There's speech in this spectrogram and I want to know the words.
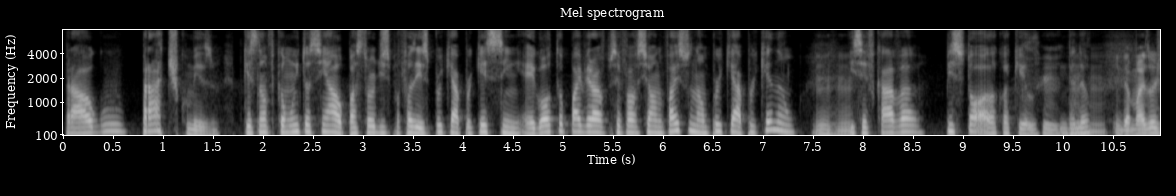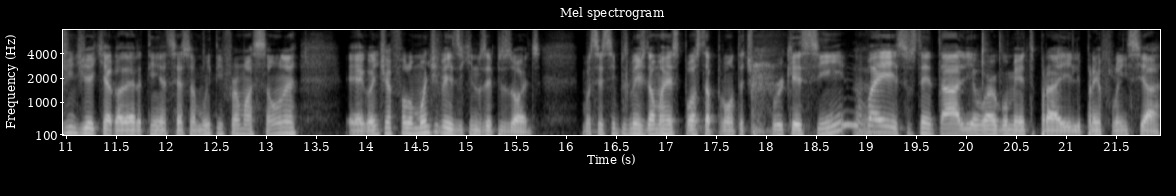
pra algo prático mesmo. Porque senão fica muito assim, ah, o pastor disse pra fazer isso. Por quê? Ah, porque sim. É igual teu pai virava pra você e falava assim, ó, não faz isso não. Por quê? Ah, por que não? Uhum. E você ficava pistola com aquilo, Sim. entendeu? Uhum. Ainda mais hoje em dia que a galera tem acesso a muita informação, né? É, igual a gente já falou um monte de vezes aqui nos episódios. Você simplesmente dá uma resposta pronta, tipo, porque sim, não É. vai sustentar ali o argumento pra ele, pra influenciar.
